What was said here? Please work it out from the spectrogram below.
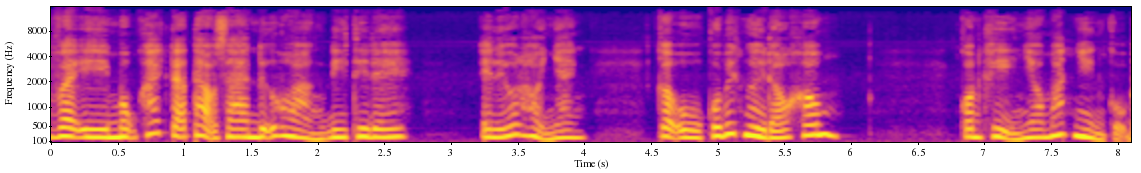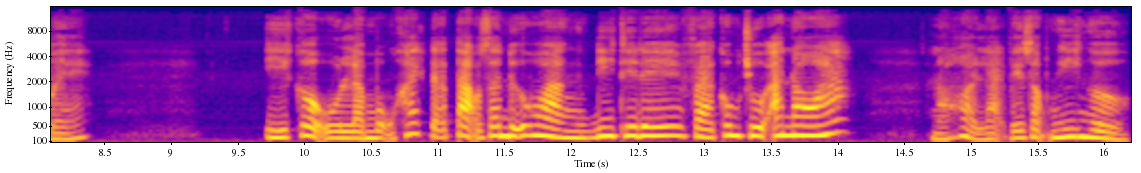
Vậy mộng khách đã tạo ra nữ hoàng DTD? Elliot hỏi nhanh. Cậu có biết người đó không? Con khỉ nheo mắt nhìn cậu bé. Ý cậu là mộng khách đã tạo ra nữ hoàng Dithede và công chúa Ano á? Nó hỏi lại với giọng nghi ngờ.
